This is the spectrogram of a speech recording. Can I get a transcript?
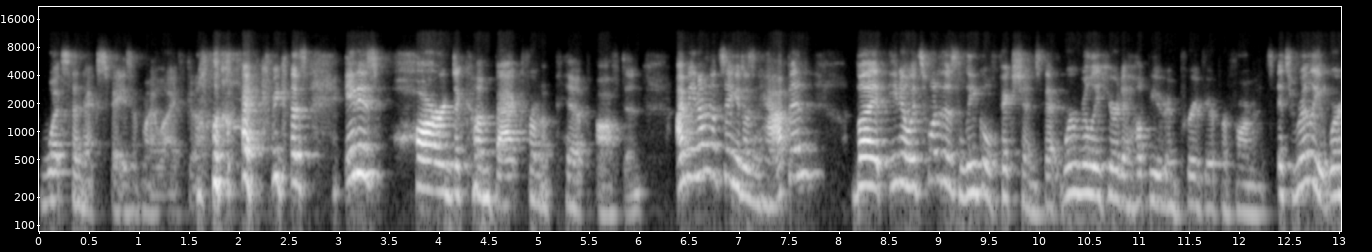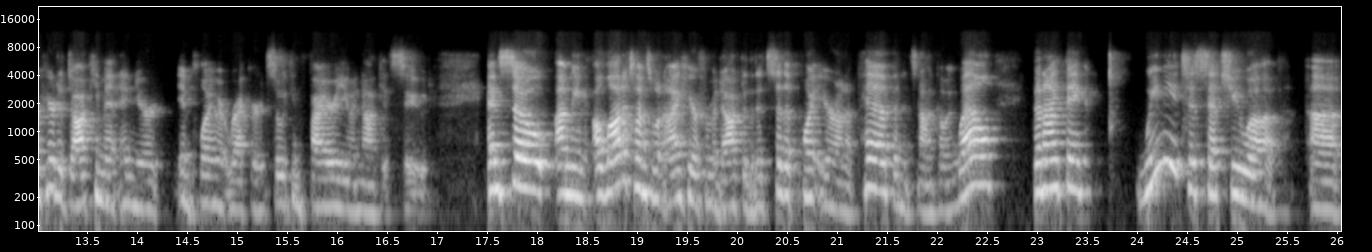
what's the next phase of my life going to look like? Because it is hard to come back from a PIP often. I mean, I'm not saying it doesn't happen, but you know, it's one of those legal fictions that we're really here to help you improve your performance. It's really we're here to document in your employment record so we can fire you and not get sued. And so, I mean, a lot of times when I hear from a doctor that it's to the point you're on a PIP and it's not going well, then I think we need to set you up uh,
